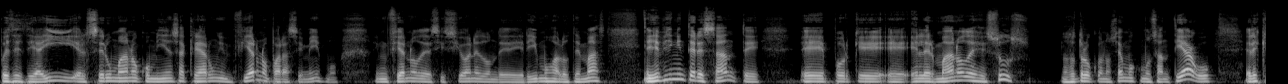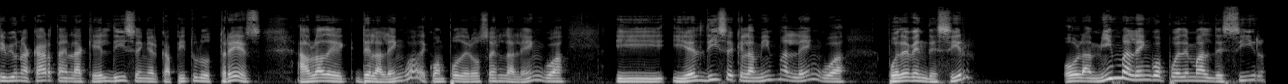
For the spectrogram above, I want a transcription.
pues desde ahí el ser humano comienza a crear un infierno para sí mismo, un infierno de decisiones donde herimos a los demás. Y es bien interesante eh, porque el hermano de Jesús, nosotros lo conocemos como Santiago, él escribió una carta en la que él dice en el capítulo 3, habla de, la lengua, de cuán poderosa es la lengua, y, él dice que la misma lengua puede bendecir o la misma lengua puede maldecir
